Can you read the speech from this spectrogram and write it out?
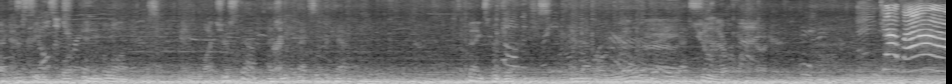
check your seats for any belongings and watch your step as you exit the cabin. Thanks for joining us and have a wonderful day at SeaWorld. Come on!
